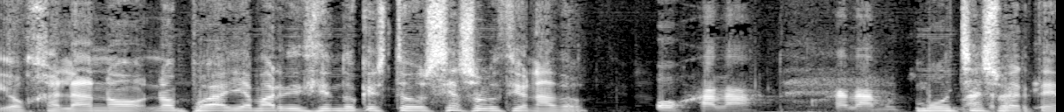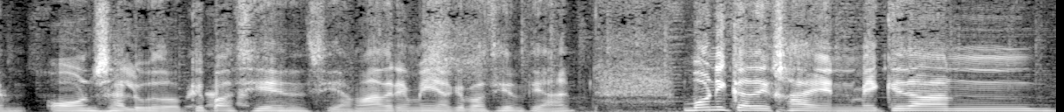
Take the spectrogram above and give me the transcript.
y ojalá no nos pueda llamar diciendo que esto se ha solucionado. Ojalá, ojalá. Mucha gracias. suerte. Un saludo. Qué paciencia, madre mía, qué paciencia. ¿eh? Mónica de Jaén, me quedan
